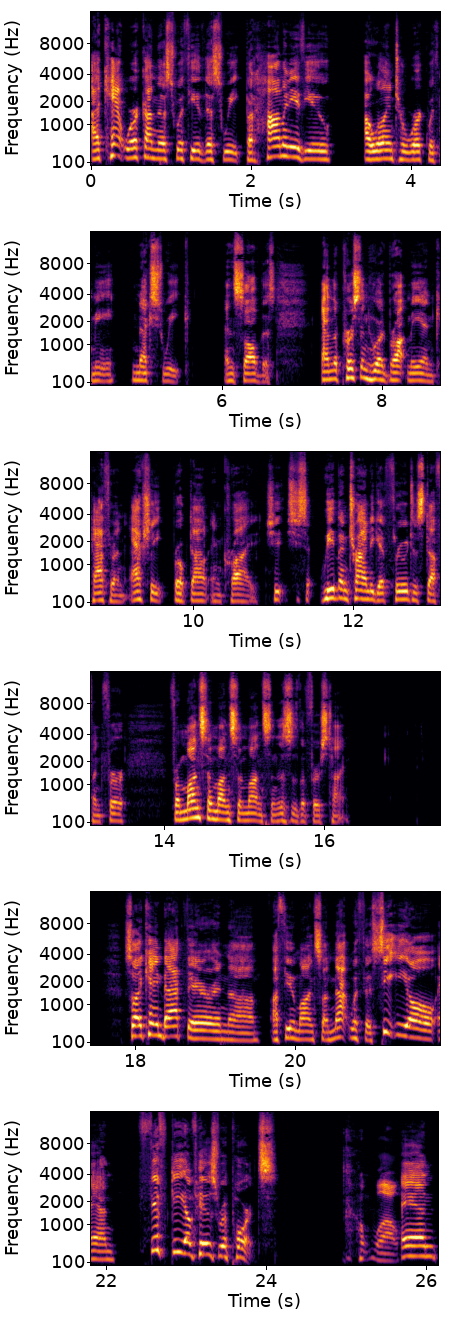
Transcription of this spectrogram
I can't work on this with you this week, but how many of you are willing to work with me next week and solve this? And the person who had brought me in, Catherine, actually broke down and cried. She, she said, we've been trying to get through to Stefan for, for months and months and months, and this is the first time. So I came back there in uh, a few months. I met with the CEO and 50 of his reports. wow. And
